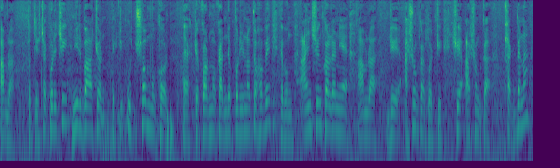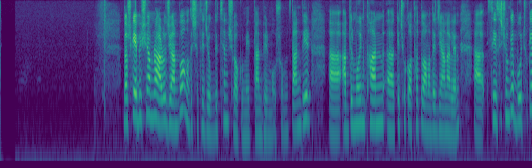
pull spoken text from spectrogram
আমরা প্রতিষ্ঠা করেছি। নির্বাচন একটি উৎসব মুখর একটা কর্মকাণ্ডে পরিণত হবে এবং আইন শৃঙ্খলা নিয়ে আমরা যে আশঙ্কা করছি, সে আশঙ্কা থাকবে না। দর্শক, এ বিষয়ে আমরা আরও জানব। আমাদের সাথে যোগ দিচ্ছেন সহকর্মী তানভীর মৌসুম। তানভীর আব্দুল মঈন খান কিছু কথা তো আমাদের জানালেন। সিএসির সঙ্গে বৈঠকে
